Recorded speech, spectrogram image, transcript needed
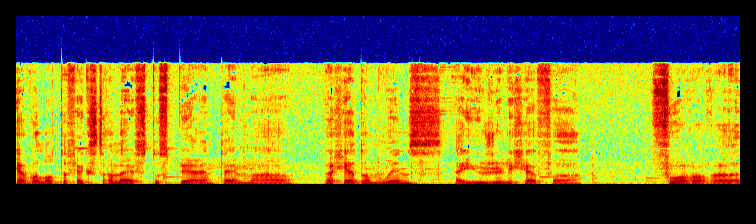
have a lot of extra lives to spare and I'm uh, ahead on wins. I usually have uh, 4 or uh,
